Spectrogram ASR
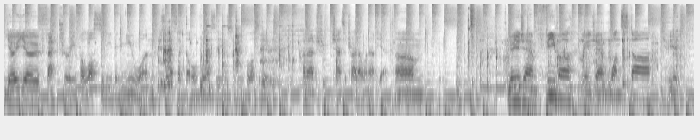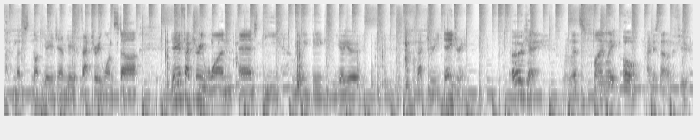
Yo-Yo Factory Velocity, the new one. So that's like the old Velocity, this new Velocity. Haven't had a chance to try that one out yet. Um, Yo-Yo Jam Fever, Yo-Yo Jam One Star, Yo-Yo, that's not Yo-Yo Jam, Yo-Yo Factory One Star, Yo-Yo Factory 1, and the really big Yo-Yo Factory Daydream. Okay, let's finally, oh, I missed out on a few.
